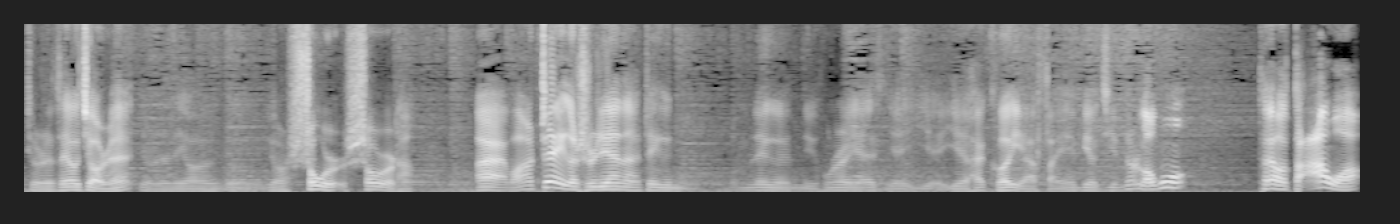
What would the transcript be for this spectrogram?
就是他要叫人，就是要要要收拾收拾他，哎，完了这个时间呢，这个我们这个女同志也也也也还可以啊，反应也比较激动，她说老公，他要打我，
